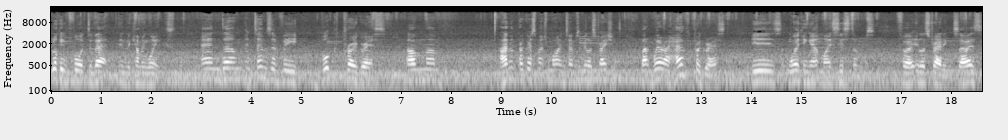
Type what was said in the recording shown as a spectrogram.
looking forward to that in the coming weeks. And um, in terms of the book progress, um, um, I haven't progressed much more in terms of illustrations. But where I have progressed is working out my systems for illustrating. So as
